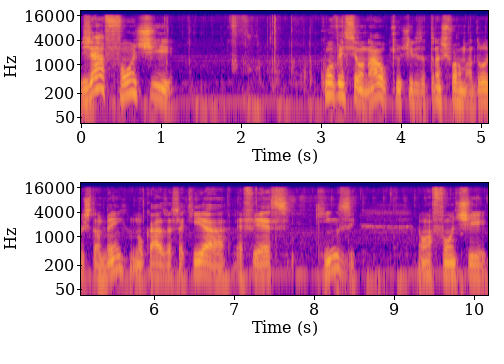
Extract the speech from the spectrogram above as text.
Já a fonte convencional que utiliza transformadores também, no caso essa aqui é a FS15, é uma fonte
